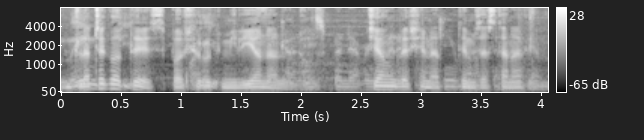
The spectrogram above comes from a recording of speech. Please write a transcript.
Dlaczego ty spośród miliona ludzi? Ciągle się nad tym zastanawiam.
